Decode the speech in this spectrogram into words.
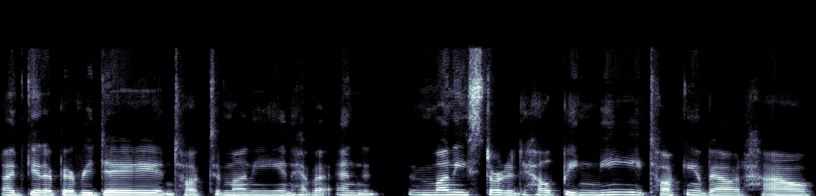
I'd get up every day and talk to money and have a and money started helping me talking about how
